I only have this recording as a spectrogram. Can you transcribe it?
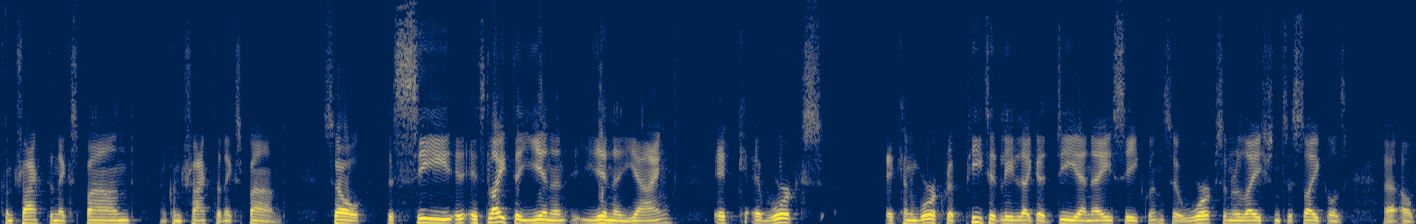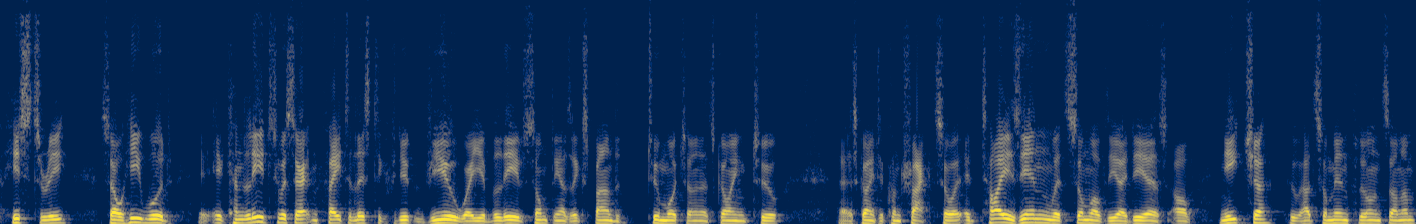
contract and expand and contract and expand. So the sea, it's like the yin and yin and yang. It it works. It can work repeatedly like a DNA sequence. It works in relation to cycles uh, of history. So he would. It can lead to a certain fatalistic view where you believe something has expanded too much and it's going to uh, it's going to contract. So it ties in with some of the ideas of Nietzsche, who had some influence on him,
